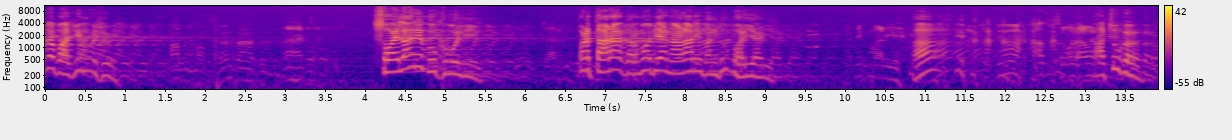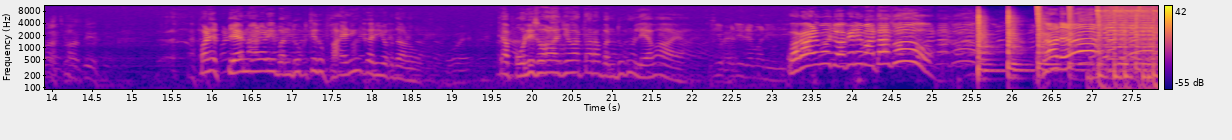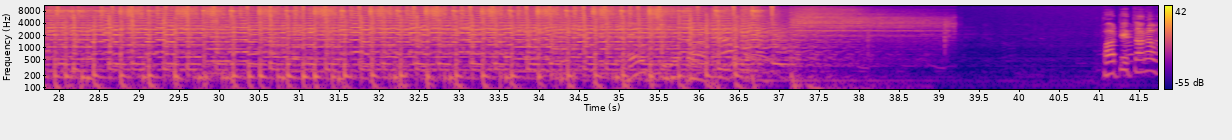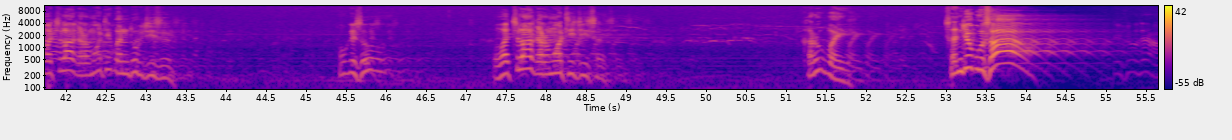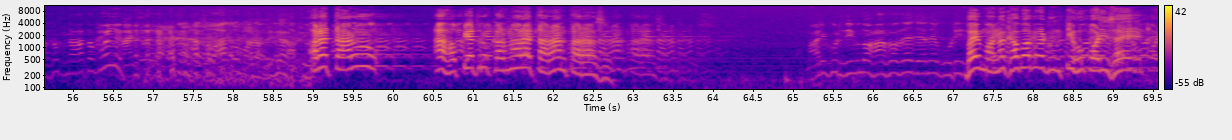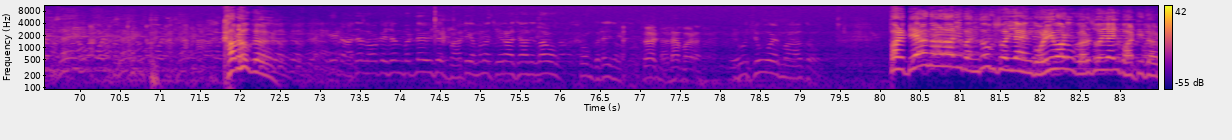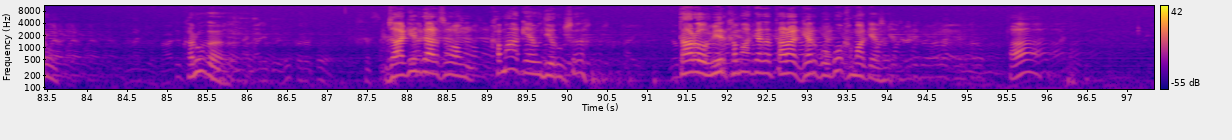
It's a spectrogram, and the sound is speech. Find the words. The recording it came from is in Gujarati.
તો ભાજીનું ભૂખ બોલી પણ તારા ઘરમાં બે નાણાની બંદૂક ભળી આવી સાચું કર પણ એ બે નાણાની બંદૂકથી તું ફાયરિંગ કરી દાડો ત્યાં પોલીસવાળા જેવા તારા બંદૂકનું લેવા આવ્યા વગાડમાં જોગીની માતા શું પાટી તારા વચલા ઘરમાંથી બંદૂક જીશે હું કીશું વચલા ઘરમાંથી જીશે ખરું ભાઈ. સંજુ ભૂસા! અરે તારું આ હપિયતરું કરનારા તારા ને તારા છે. ભાઈ મને ખબર પડે ડૂંટી હું પડી છે. ખરું કે લોકેશન બદલાયું છે ભાટી હમણાં ચેરા છે લાવો ફોર્મ ઘટાઈ દો એવું શું હોયમાં તો. પણ બે નાળાની બંદૂક જોઈ આય ગોળી વાળું ઘર જોઈ આય ભાટી તારું ખરું કે? જાગીરદાર છો આમ ખમા કેવું દેરું છે? તારો વીર ખમા કે છે તારા ઘેર ગોગો ખમા કે છે? હા.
